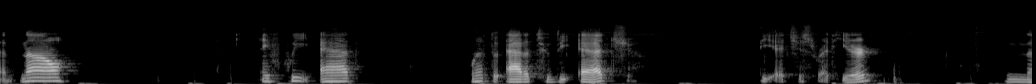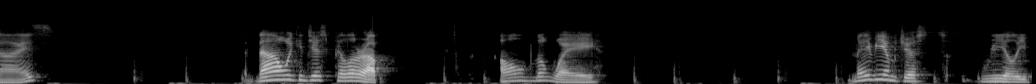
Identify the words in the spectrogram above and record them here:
And now if we add we have to add it to the edge. The edge is right here. Nice. Now we can just pillar up all the way. Maybe I'm just really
